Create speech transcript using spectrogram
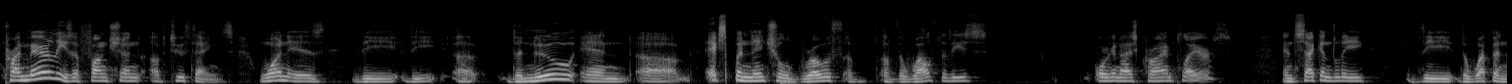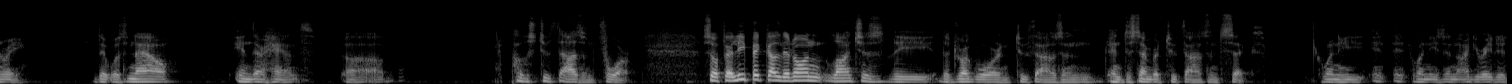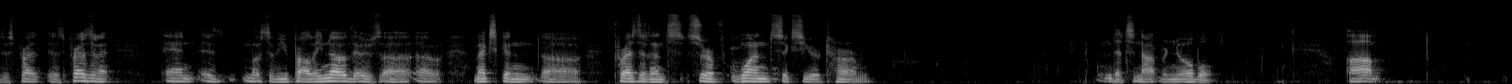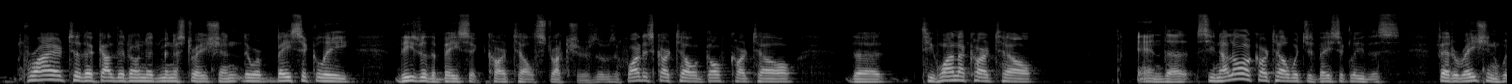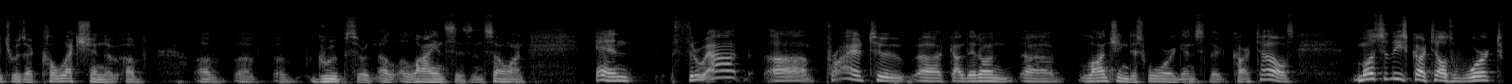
primarily as a function of two things. One is the, the, uh, the new and um, exponential growth of, of the wealth of these organized crime players, and secondly, the the weaponry that was now in their hands uh, post 2004. So Felipe Calderon launches the, the drug war in 2000 in December 2006 when he when he's inaugurated as, pres, as president. And as most of you probably know, there's Mexican uh, presidents serve one six-year term that's not renewable. Um, prior to the Calderon administration, there were basically these are the basic cartel structures. There was a Juarez cartel, Gulf cartel, the Tijuana cartel, and the Sinaloa cartel, which is basically this federation, which was a collection of, of, of, of, of groups or alliances and so on. And throughout, uh, prior to uh, Calderon uh, launching this war against the cartels, most of these cartels worked,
